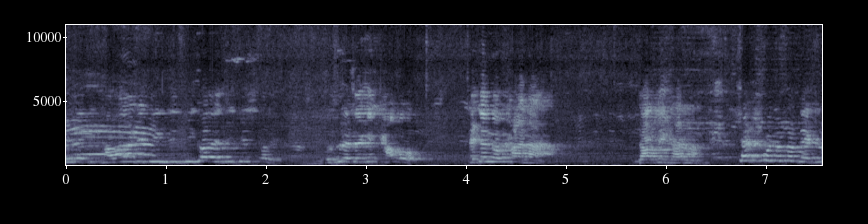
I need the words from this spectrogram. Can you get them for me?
এটা কি খাওয়ার আগে কি করে জিজ্ঞেস করে? হুজুর এটা কি খাব? এজন্য খায় না। জাতি খায় না। শেষ পর্যন্ত দেখল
